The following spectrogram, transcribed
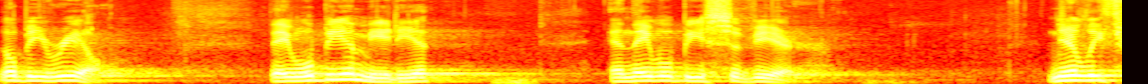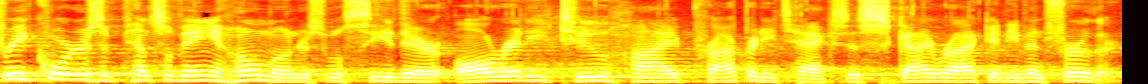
they'll be real. They will be immediate and they will be severe. Nearly three quarters of Pennsylvania homeowners will see their already too high property taxes skyrocket even further.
